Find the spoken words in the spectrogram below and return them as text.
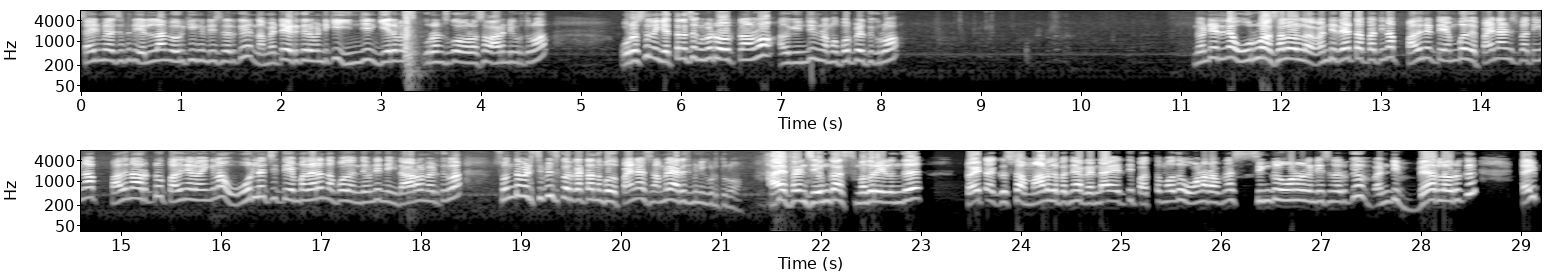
சைட் மேல் அட்ஜஸ்ட்மெண்ட் எல்லாமே ஒர்க்கிங் கண்டிஷனில் இருக்குது நம்மகிட்ட எடுக்கிற வண்டிக்கு இன்ஜின் கியர் பஸ் குரன்ஸ்க்கோ ஒரு வருஷம் வாரண்டி கொடுத்துருவோம். ஒரு வருஷத்தில் நீங்கள் எத்தனை லட்சம் கிலோமீட்டர் ஓட்டினாலும் அதுக்கு இன்ஜின் நம்ம பொறுப்பு எடுத்துக்கிறோம் இந்த வண்டி எடுத்தீங்கன்னா ஒரு ரூபா செலவு இல்லை. வண்டி ரேட்டை பார்த்தீங்கன்னா பதினெட்டு எண்பது. ஃபைனான்ஸ் பார்த்தீங்கன்னா பதினாறு டு பதினேழு வாங்கிக்கலாம். ஒரு லட்சத்தி எண்பதாயிரம் தான் போதும். இந்த வண்டி நீங்கள் தாராளமாக எடுத்துக்கலாம். சொந்த வீடு சிபில் ஸ்கோர் கரெக்டாக இருந்தால் போதும். ஃபைனான்ஸ் நம்மளே அரேஞ்ச் பண்ணி கொடுத்துருவோம். ஹாய் ஃப்ரெண்ட்ஸ் எம்காஸ் மதுரையிலேருந்து டொயோட்டா கிறிஸ்டா மாடல் பார்த்தீங்கன்னா ரெண்டாயிரத்தி பத்தொம்போது ஓனர் ஆஃப் சிங்கிள் ஓனர் கண்டிஷனில் இருக்குது வண்டி வேற லெவலுக்கு டைப்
